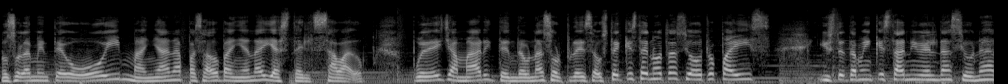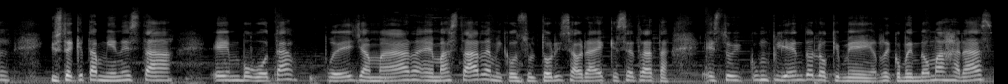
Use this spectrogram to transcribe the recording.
No solamente hoy, mañana, pasado mañana y hasta el sábado. Puede llamar y tendrá una sorpresa. Usted que está en otra ciudad, otro país, y usted también que está a nivel nacional, y usted que también está en Bogotá. Puede llamar eh, más tarde a mi consultorio y sabrá de qué se trata. Estoy cumpliendo lo que me recomendó Majaraz,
